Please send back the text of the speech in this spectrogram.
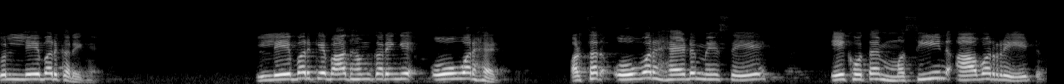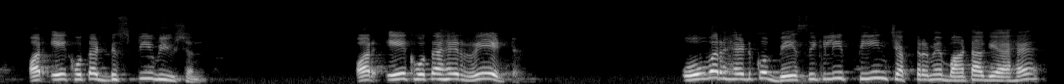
तो लेबर करेंगे। लेबर के बाद हम करेंगे ओवरहेड, और सर, ओवरहेड में से एक होता है मशीन आवर रेट, और एक होता है डिस्ट्रीब्यूशन, और एक होता है रेट। ओवरहेड को बेसिकली तीन चैप्टर में बांटा गया है।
